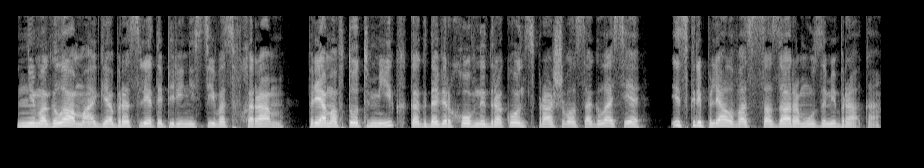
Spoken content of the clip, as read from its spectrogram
Не могла магия браслета перенести вас в храм прямо в тот миг, когда Верховный Дракон спрашивал согласие и скреплял вас с Азаром узами брака.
